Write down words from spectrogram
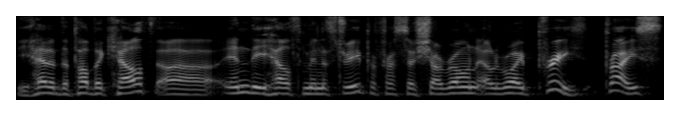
The head of the public health uh, in the health ministry, Professor Sharon Alroy-Preis,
